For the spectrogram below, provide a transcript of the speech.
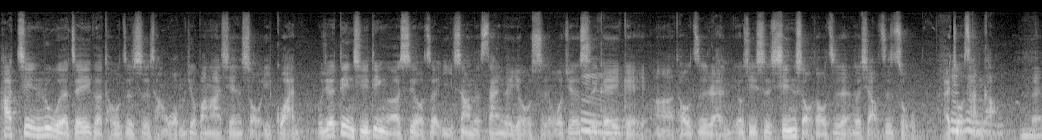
他进入了这一个投资市场，我们就帮他先守一关。我觉得定期定额是有这以上的三个优势，我觉得是可以给呃投资人，尤其是新手投资人和小资族来做参考，对。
